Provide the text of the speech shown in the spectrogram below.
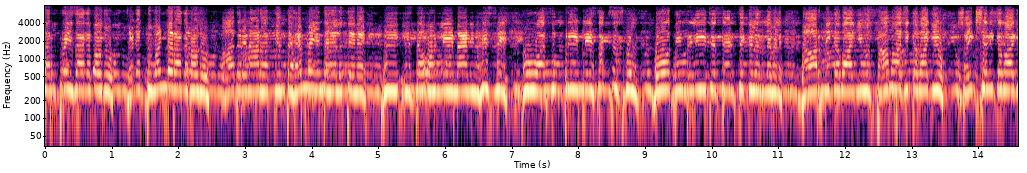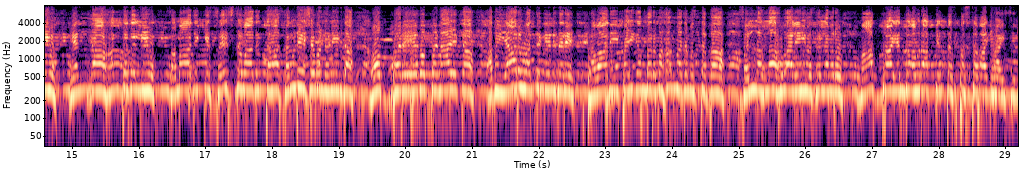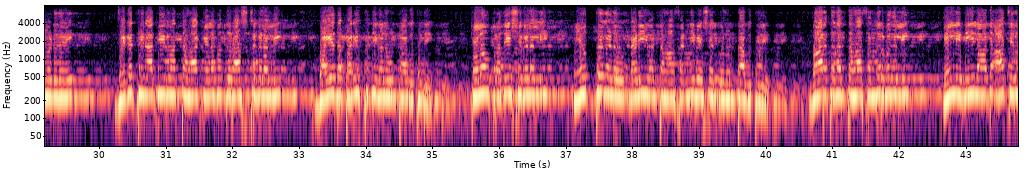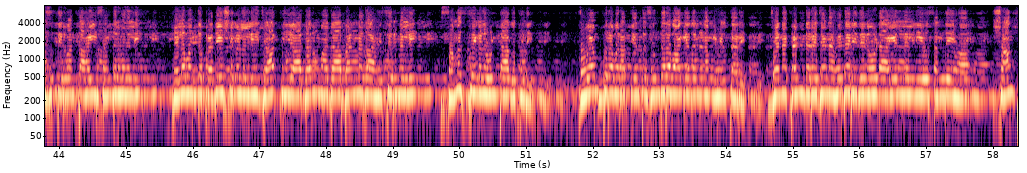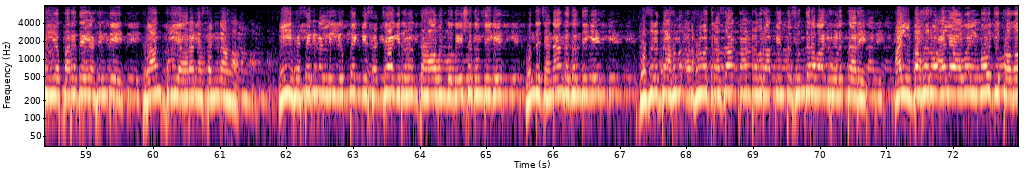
Surprise ಆಗಬಹುದು, ಜಗತ್ತು wonder ಆಗಬಹುದು. ಆದರೆ ನಾನು ಅತ್ಯಂತ ಹೆಮ್ಮೆಯಿಂದ ಹೇಳುತ್ತೇನೆ he is the only man in history who are supremely successful both in religious and secular level ಧಾರ್ಮಿಕವಾಗಿಯೂ, ಸಾಮಾಜಿಕವಾಗಿಯೂ, ಶೈಕ್ಷಣಿಕವಾಗಿಯೂ, ಎಲ್ಲಾ ಹಂತದಲ್ಲಿಯೂ ಸಮಾಜಕ್ಕೆ ಶ್ರೇಷ್ಠವಾದಂತಹ ಸಂದೇಶವನ್ನು ನೀಡಿದ ಒಬ್ಬರೇ ಒಬ್ಬ ನಾಯಕ. ಅದು ಯಾರು ಅಂತ ಕೇಳಿದರೆ ಪ್ರವಾದಿ ಪೈಗಂಬರ್ ಮೊಹಮ್ಮದ್ ಮುಸ್ತಫಾ ಸಲ್ಲಲ್ಲಾಹು ಅಲಿ ವಸಲ್ಲಮರು ಮಾತ್ರ ಎಂದು ಅವರು ಅತ್ಯಂತ ಸ್ಪಷ್ಟವಾಗಿ ಹಾಯಿಸಿ ನೋಡಿದರೆ. ಜಗತ್ತಿನಾದ್ಯ ಇರುವಂತಹ ಕೆಲವೊಂದು ರಾಷ್ಟ್ರಗಳಲ್ಲಿ ಭಯದ ಪರಿಸ್ಥಿತಿಗಳು ಉಂಟಾಗುತ್ತಿದೆ. ಕೆಲವು ಪ್ರದೇಶಗಳಲ್ಲಿ ಯುದ್ಧಗಳು ನಡೆಯುವಂತಹ ಸನ್ನಿವೇಶಗಳು ಉಂಟಾಗುತ್ತಿದೆ ಭಾರತದಂತಹ ಸಂದರ್ಭದಲ್ಲಿ ಇಲ್ಲಿ ಮೀಲಾದ ಆಚರಿಸುತ್ತಿರುವಂತಹ ಈ ಸಂದರ್ಭದಲ್ಲಿ ಕೆಲವೊಂದು ಪ್ರದೇಶಗಳಲ್ಲಿ ಜಾತಿಯ, ಧರ್ಮದ, ಬಣ್ಣದ ಹೆಸರಿನಲ್ಲಿ ಸಮಸ್ಯೆಗಳು ಉಂಟಾಗುತ್ತಿದೆ. ಕುವೆಂಪುರವರು ಅತ್ಯಂತ ಸುಂದರವಾಗಿ ಅದನ್ನು ನಮ್ಗೆ ಹೇಳ್ತಾರೆ. ಜನ ಕಂಡರೆ ಜನ ಹೆದರಿದೆ ನೋಡ, ಎಲ್ಲೆಲ್ಲಿಯೂ ಸಂದೇಹ. ಶಾಂತಿಯ ಪರದೆಯ ಹಿಂದೆ ಕ್ರಾಂತಿಯ ಅರಣ ಸನ್ನಾಹ. ಈ ಹೆಸರಿನಲ್ಲಿ ಯುದ್ಧಕ್ಕೆ ಸಜ್ಜಾಗಿರುವಂತಹ ಒಂದು ದೇಶದೊಂದಿಗೆ, ಒಂದು ಜನಾಂಗದೊಂದಿಗೆ ಹಜರತ್ ಅಹಮ- ಅಹಮದ್ ರಜಾ ಖಾನ್ ರವರು ಅತ್ಯಂತ ಸುಂದರವಾಗಿ ಹೇಳುತ್ತಾರೆ, ಅಲ್ ಬಹರು ಅಲ ಅವಲ್ ಮೌಜು ತಗ.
